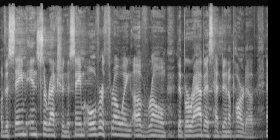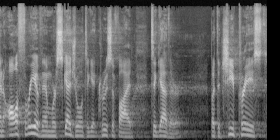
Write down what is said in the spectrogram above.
of the same insurrection, the same overthrowing of Rome that Barabbas had been a part of. And all three of them were scheduled to get crucified together. But the chief priest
